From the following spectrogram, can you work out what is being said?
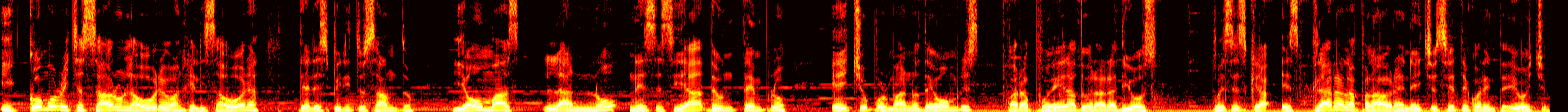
y cómo rechazaron la obra evangelizadora del Espíritu Santo y aún más la no necesidad de un templo hecho por manos de hombres para poder adorar a Dios, pues es, es clara la palabra en Hechos 7:48.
